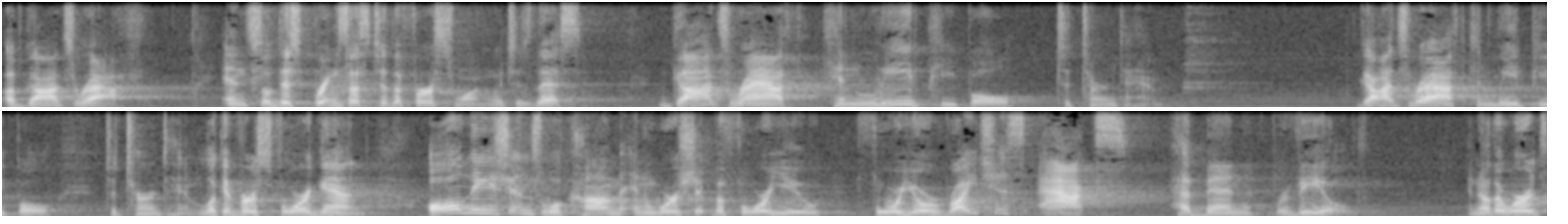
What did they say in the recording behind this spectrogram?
of God's wrath. And so this brings us to the first one, which is this God's wrath can lead people to turn to Him. God's wrath can lead people to turn to Him. Look at verse 4 again. All nations will come and worship before you, for your righteous acts have been revealed. In other words,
